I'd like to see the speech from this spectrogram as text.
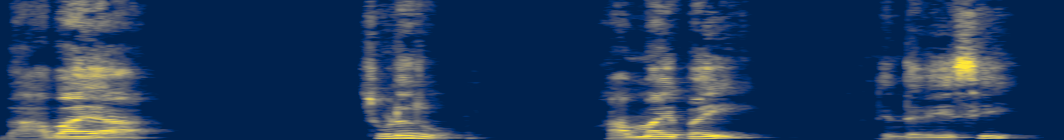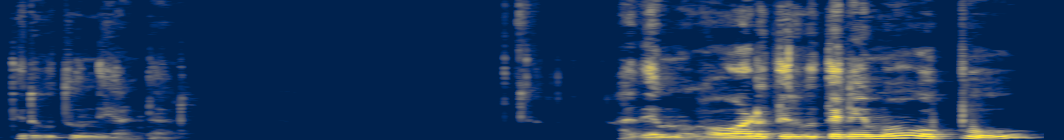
బాబాయా? చూడరు. ఆ అమ్మాయిపై నింద వేసి తిరుగుతుంది అంటారు. అదే మగవాడు తిరుగుతేనేమో ఒప్పు.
